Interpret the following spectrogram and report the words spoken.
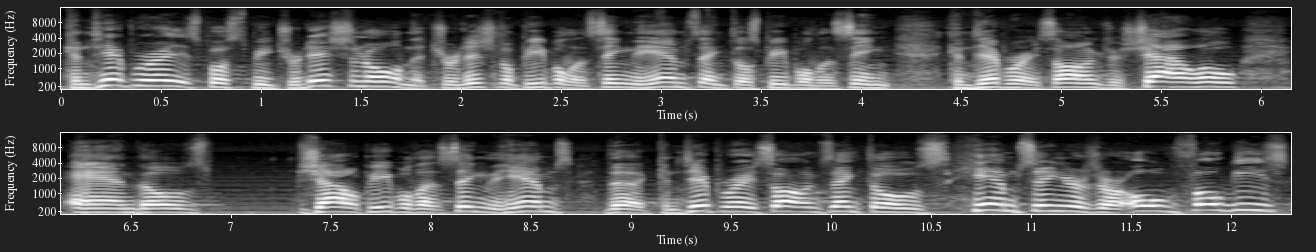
contemporary, they're supposed to be traditional, and the traditional people that sing the hymns think those people that sing contemporary songs are shallow, and those shallow people that sing the hymns, the contemporary songs, think those hymn singers are old fogies.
